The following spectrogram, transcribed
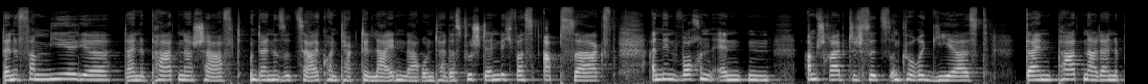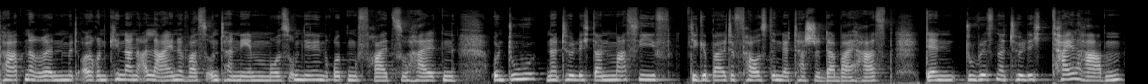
Deine Familie, deine Partnerschaft und deine Sozialkontakte leiden darunter, dass du ständig was absagst, an den Wochenenden am Schreibtisch sitzt und korrigierst, dein Partner, deine Partnerin mit euren Kindern alleine was unternehmen muss, um dir den Rücken frei zu halten und du natürlich dann massiv die geballte Faust in der Tasche dabei hast, denn du willst natürlich teilhaben,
